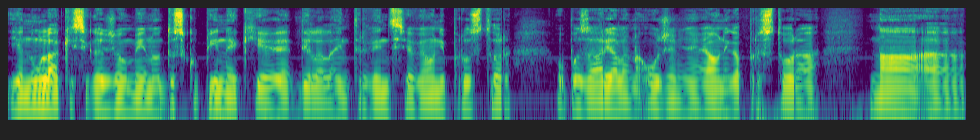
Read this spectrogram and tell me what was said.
Janula, ki si ga že omenil, do skupine, ki je delala intervencije v javni prostor, opozarjala na oženje javnega prostora na uh,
